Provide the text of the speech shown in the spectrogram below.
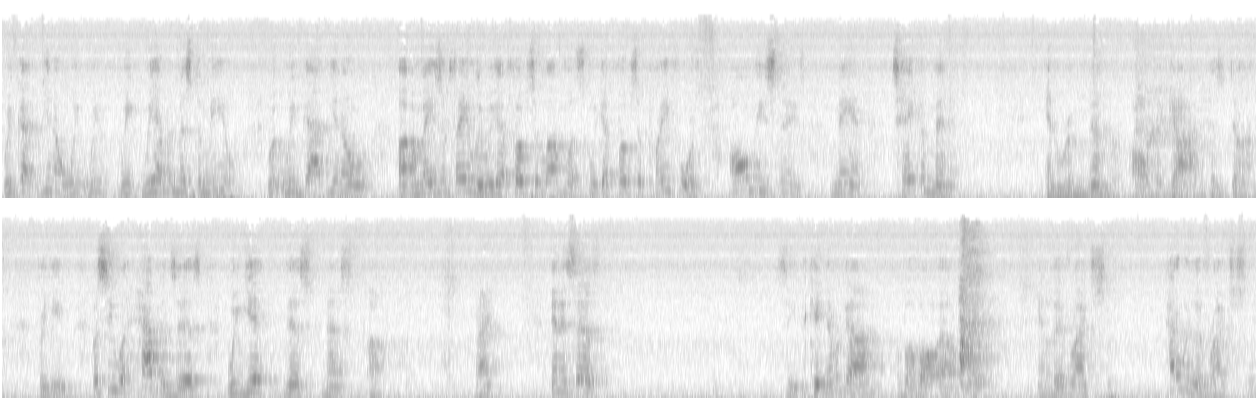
We've got, you know, we, we, we, we haven't missed a meal. We, have got, you know, amazing family. We got folks that love us. We got folks that pray for us. All these things. Man, take a minute and remember all that God has done for you. But see, what happens is we get this messed up, right? And it says, seek the kingdom of God above all else and live righteously. How do we live righteously?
